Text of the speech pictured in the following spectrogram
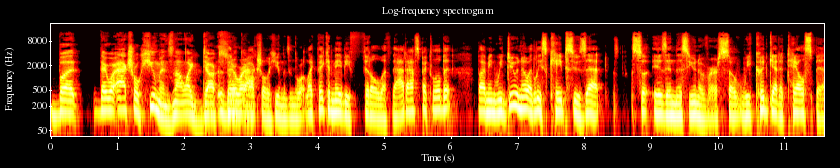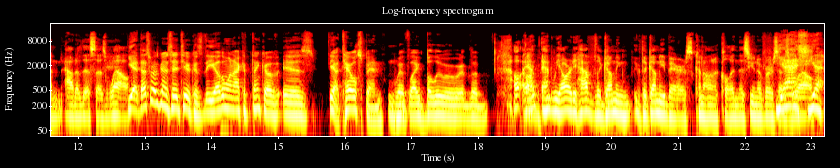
but they were actual humans, not like ducks. there were dogs. actual humans in the world. Like they could maybe fiddle with that aspect a little bit. But I mean, we do know at least Cape Suzette so, is in this universe, so we could get a TaleSpin out of this as well. Yeah, that's what I was going to say too. Because the other one I could think of is yeah, TaleSpin Mm-hmm. with like Baloo. The Oh, and, and we already have the gummy the Gummi Bears canonical in this universe as well. yeah,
